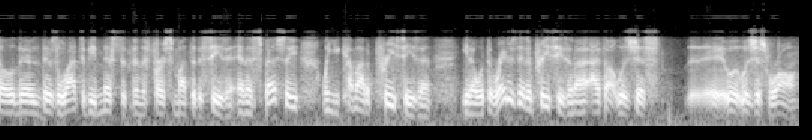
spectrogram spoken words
So there's there's a lot to be missed within the first month of the season, and especially when you come out of preseason. You know what the Raiders did in preseason, I, I thought was just it was just wrong.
